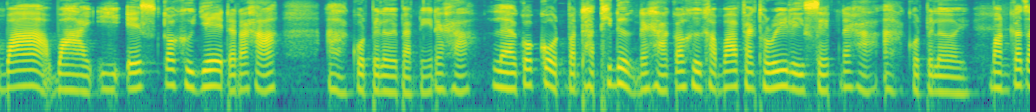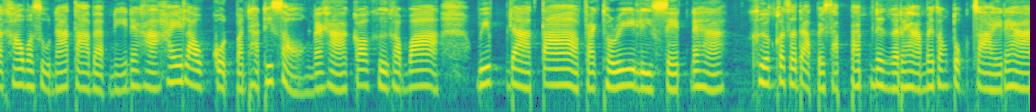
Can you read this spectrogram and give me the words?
ำว่า yes ก็คือเยดนะคะ อ่ากดไปเลยแบบนี้นะคะ แล้วก็กดบรรทัดที่1นะคะ ก็คือคำว่า factory reset นะคะอ่ากดไปเลย มันก็จะเข้ามาสู่หน้าตาแบบนี้นะคะ ให้เรากดบรรทัดที่ 2 นะคะ ก็คือคำว่า VIP data factory reset นะคะเครื่องก็จะดับไปสักแป๊บหนึ่งนะคะ ไม่ต้องตกใจนะคะ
